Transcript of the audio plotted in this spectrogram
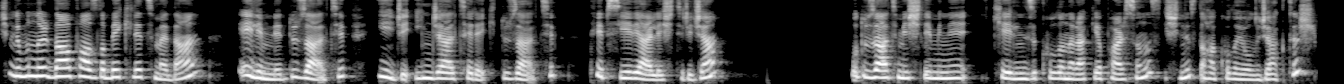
Şimdi bunları daha fazla bekletmeden elimle düzeltip iyice incelterek düzeltip tepsiye yerleştireceğim. Bu düzeltme işlemini iki elinizi kullanarak yaparsanız işiniz daha kolay olacaktır.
